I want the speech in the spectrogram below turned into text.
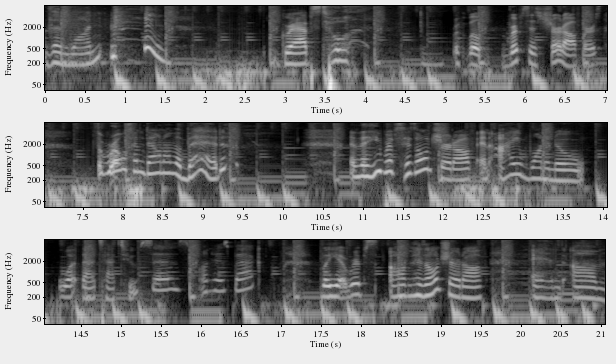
then one grabs to, well, rips his shirt off first, throws him down on the bed, and then he rips his own shirt off, and I want to know what that tattoo says on his back. But yeah, rips um his own shirt off, and um.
